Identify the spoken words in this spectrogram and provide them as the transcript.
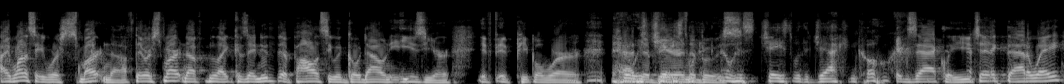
I want to say were smart enough. They were smart enough, like because they knew their policy would go down easier if if people were had their beer and their booze. It was chased with a Jack and Coke. Exactly. You take that away,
